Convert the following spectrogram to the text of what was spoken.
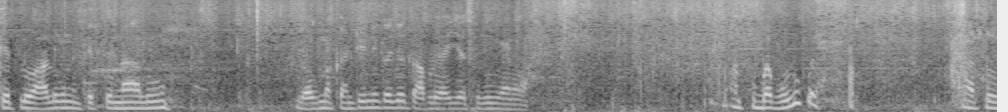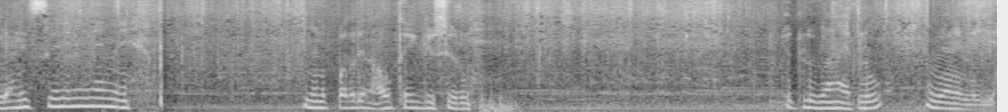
કેટલું આલું ને કેટલું ના આલું. બ્લોગમાં કન્ટિન્યુ કરજો તો આપણે આવી જશે રૂવેણવા આ પૂબા બોલું કોઈ? આટલું વેણી છે નહીં મને પલડીને આવું થઈ ગયું શરૂ એટલું વેણા, એટલું વેણી લઈએ.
